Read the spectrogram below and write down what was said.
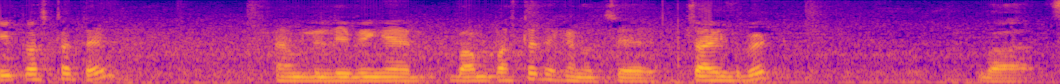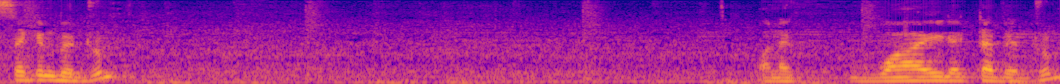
এই পাশটাতে ফ্যামিলি লিভিংয়ের বাম পাশটাতে এখানে হচ্ছে চাইল্ড বেড বা সেকেন্ড বেডরুম অনেক ওয়াইড একটা বেডরুম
